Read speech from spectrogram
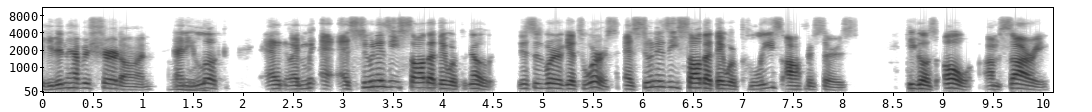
He didn't have his shirt on, and he Oh. looked, and um, a- as soon as he saw that they were no, this is where it gets worse. As soon as he saw that they were police officers, he goes, "Oh, I'm sorry.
